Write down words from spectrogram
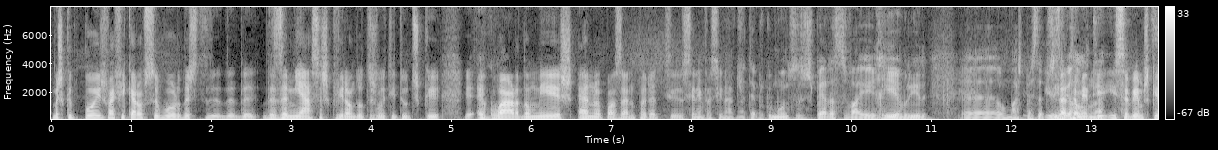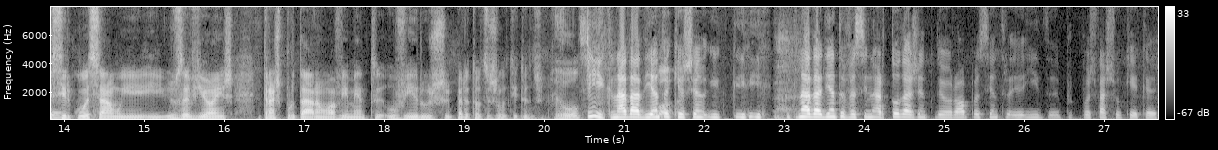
mas que depois vai ficar ao sabor deste, de, de, das ameaças que virão de outras latitudes que eh, aguardam mês, ano após ano, para te, serem vacinados. Até porque o mundo espera-se vai reabrir uh, o mais depressa possível. Exatamente, é? e, sabemos que Sim. a circulação e, e, os aviões transportaram, obviamente, o vírus para todas as latitudes. Sim, e que nada adianta que, e, e, que nada adianta vacinar toda a gente da Europa se entre, e porque depois faz o quê? Que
